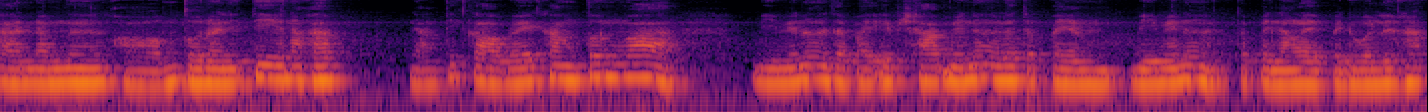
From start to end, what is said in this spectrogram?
การดำเนินของ tonality นะครับ อย่างที่กล่าวไว้ข้างต้นว่า B minor จะไป F sharp minor แล้วจะไปยัง B minor จะเป็นอย่างไรไปดูเลยครับ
